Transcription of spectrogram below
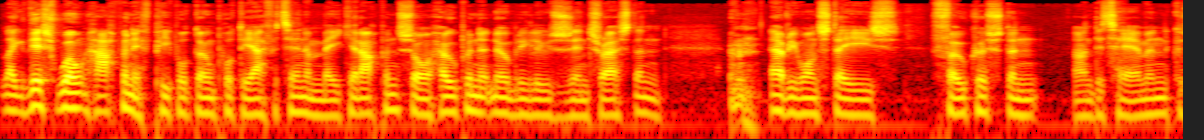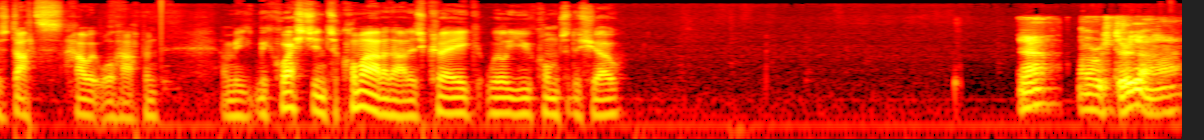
like this won't happen if people don't put the effort in and make it happen. So I'm hoping that nobody loses interest and everyone stays focused and and determined because that's how it will happen. And my, my question to come out of that is, Craig, will you come to the show? Yeah, I always do that. I?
